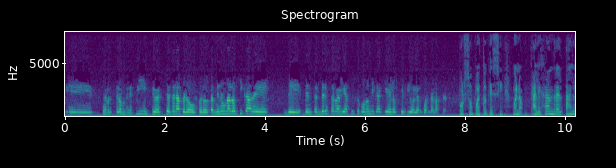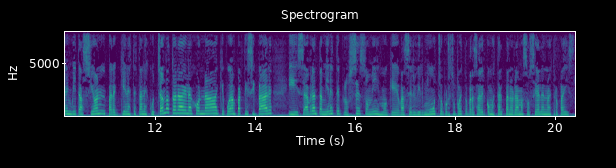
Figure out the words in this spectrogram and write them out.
que se refiere beneficio, etcétera, pero, pero también una lógica de, de, entender esta realidad socioeconómica que es el objetivo de la encuesta que hacemos. Por supuesto que sí. Bueno, Alejandra, haz la invitación para quienes te están escuchando hasta ahora de la jornada que puedan participar y se abran también este proceso mismo que va a servir mucho, por supuesto, para saber cómo está el panorama social en nuestro país.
